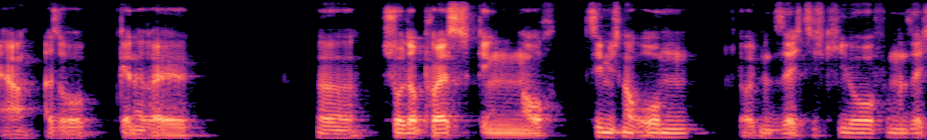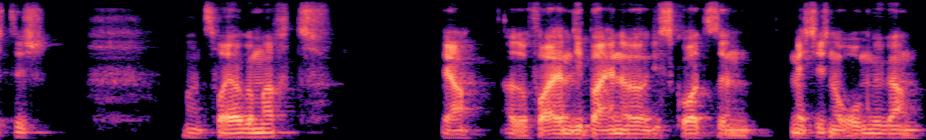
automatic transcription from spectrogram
ja, also generell äh, Shoulder Press ging auch ziemlich nach oben. Ich glaube mit 60 Kilo, 65 mal ein Zweier gemacht ja, also vor allem die Beine, die Squats sind mächtig nach oben gegangen.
